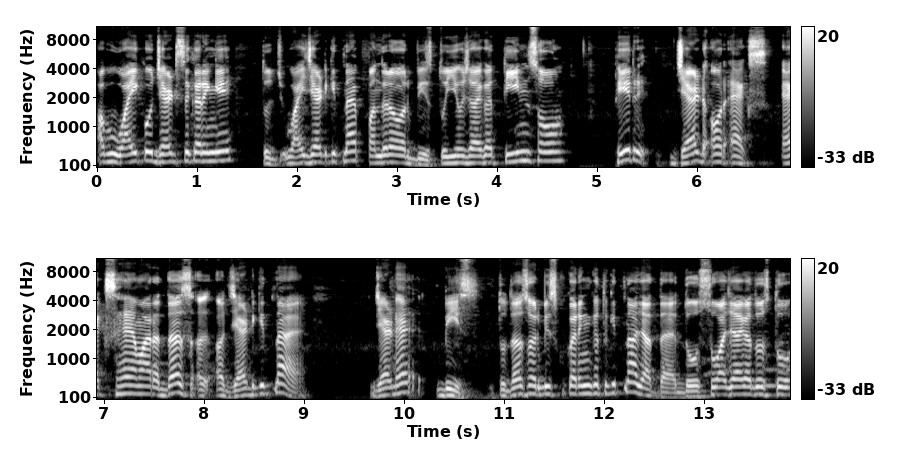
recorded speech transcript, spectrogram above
अब वाई को जेड से करेंगे तो वाई जेड कितना है? पंद्रह और बीस। तो ये हो जाएगा तीन सौ। फिर जेड और एक्स एक्स है हमारा दस और जेड कितना है? जेड है बीस। तो दस और बीस को करेंगे तो कितना आ जाता है? दो सौ आ जाएगा दोस्तों।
